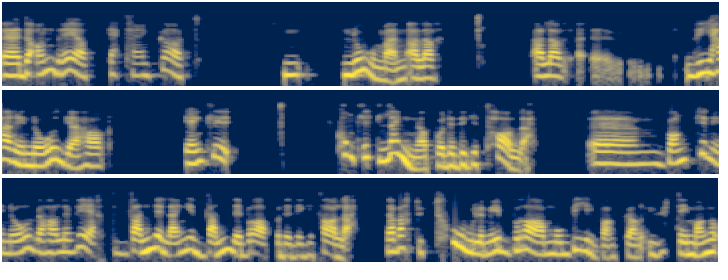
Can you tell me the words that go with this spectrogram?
Eh, det andre er at jeg tenker at nordmenn, eller, eller eh, vi her i Norge, har egentlig kommet litt lenger på det digitale. Eh, bankene i Norge har levert veldig lenge veldig bra på det digitale. Det har vært utrolig mye bra mobilbanker ute i mange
